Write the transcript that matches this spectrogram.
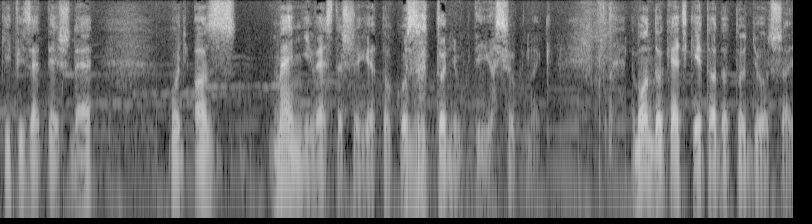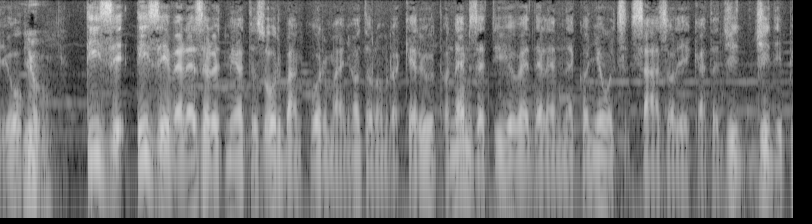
kifizetésre, hogy az mennyi veszteséget okozott a nyugdíjasoknak. Mondok egy-két adatot gyorsan, jó? Jó. Tíz, tíz évvel ezelőtt, mielőtt az Orbán kormány hatalomra került, a nemzeti jövedelemnek a 8%-át, a GDP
